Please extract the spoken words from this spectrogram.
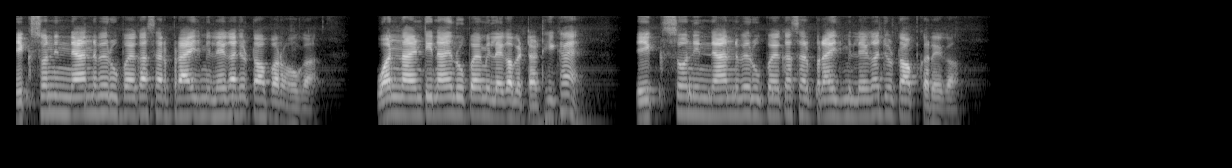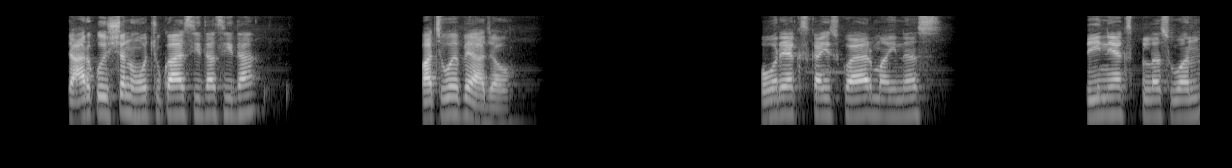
एक सौ निन्यानवे रुपये का सरप्राइज़ मिलेगा जो टॉपर होगा। वन नाइन्टी नाइन रुपये मिलेगा बेटा, ठीक है? एक सौ निन्यानवे रुपये का सरप्राइज़ मिलेगा जो टॉप करेगा। चार क्वेश्चन हो चुका है सीधा सीधा पांचवे पे आ जाओ। फोर एक्स का स्क्वायर माइनस तीन एक्स प्लस वन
